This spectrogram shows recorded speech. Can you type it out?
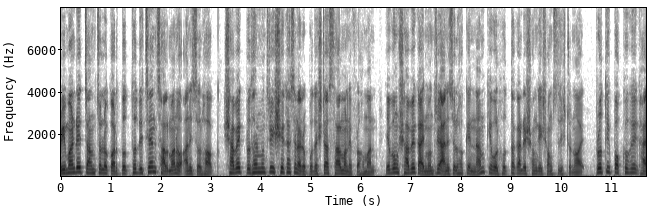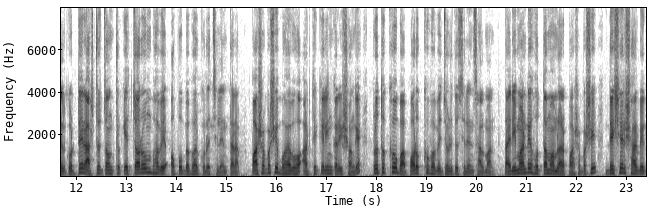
রিমান্ডে চাঞ্চল্যকর তথ্য দিচ্ছেন সালমান ও আনিসুল হক। সাবেক প্রধানমন্ত্রী শেখ হাসিনার উপদেষ্টা সালমান এফ রহমান এবং সাবেক আইনমন্ত্রী আনিসুল হকের নাম কেবল হত্যাকাণ্ডের সঙ্গে সংশ্লিষ্ট নয়। প্রতিপক্ষকে ঘায়ল করতে রাষ্ট্রযন্ত্রকে চরমভাবে অপব্যবহার করেছিলেন তারা। পাশাপাশি ভয়াবহ আর্থিক কেলেঙ্কারির সঙ্গে প্রত্যক্ষ বা পরোক্ষভাবে জড়িত ছিলেন সালমান। তাই রিমান্ডে হত্যা মামলার পাশাপাশি দেশের সার্বিক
